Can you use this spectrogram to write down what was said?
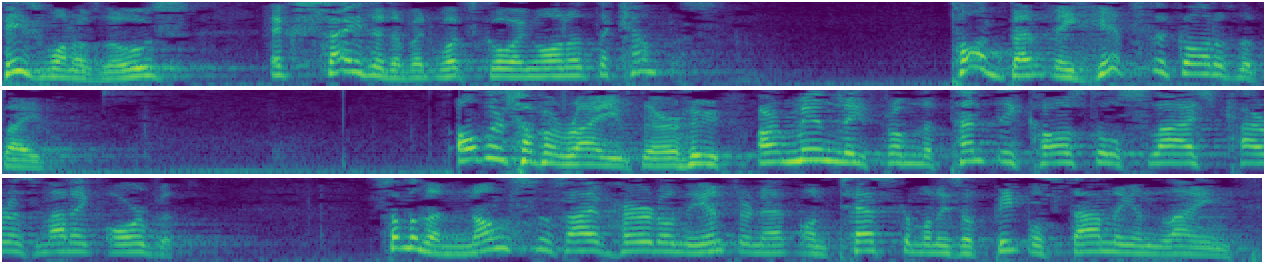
He's one of those excited about what's going on at the campus. Todd Bentley hates the God of the Bible. Others have arrived there who are mainly from the Pentecostal slash charismatic orbit. Some of the nonsense I've heard on the internet on testimonies of people standing in line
